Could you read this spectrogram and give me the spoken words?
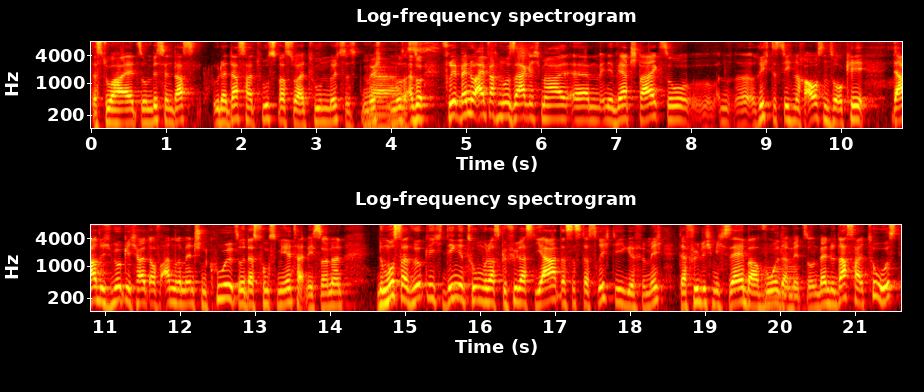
dass du halt so ein bisschen das oder das halt tust, was du halt tun möchtest. Möcht, ja, musst. Also früher, wenn du einfach nur, sage ich mal, ähm, in den Wert steigst, so äh, richtest dich nach außen, so okay, dadurch wirklich halt auf andere Menschen cool, so das funktioniert halt nicht, sondern Du musst halt wirklich Dinge tun, wo du das Gefühl hast, ja, das ist das Richtige für mich, da fühle ich mich selber wohl mhm. damit. So, und wenn du das halt tust,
